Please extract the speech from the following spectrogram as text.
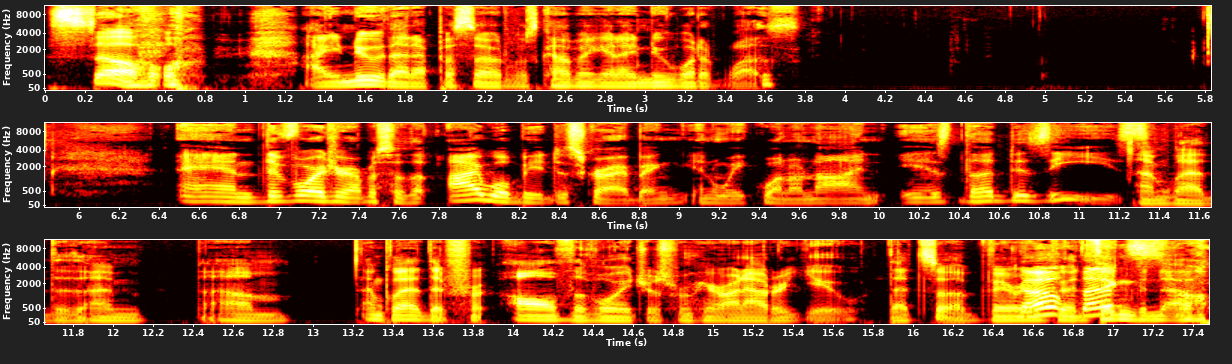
so I knew that episode was coming and I knew what it was. And the Voyager episode that I will be describing in week 109 is The Disease. I'm glad that I'm um I'm glad that for all the Voyagers from here on out are you. That's a very No, good thing to know.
